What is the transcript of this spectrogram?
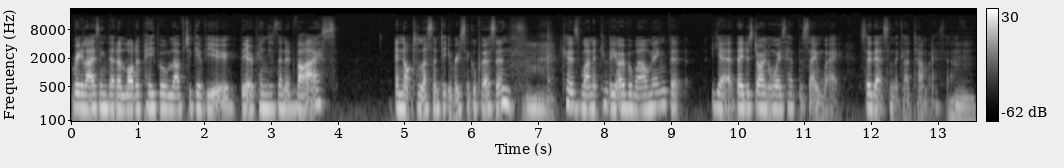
realizing that a lot of people love to give you their opinions and advice and not to listen to every single person because mm. one it can be overwhelming but yeah they just don't always have the same way so that's something I'd tell myself. Mm.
